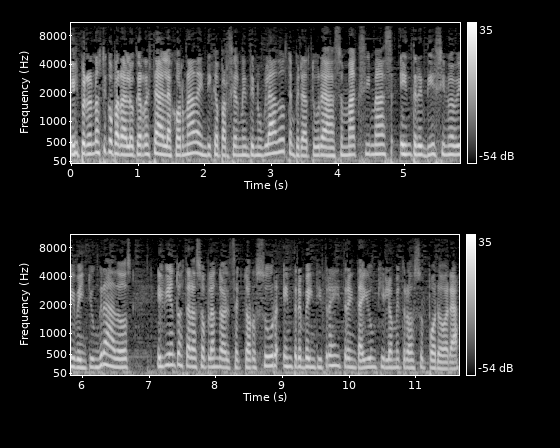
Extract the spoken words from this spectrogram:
El pronóstico para lo que resta de la jornada indica parcialmente nublado, temperaturas máximas entre 19 y 21 grados. El viento estará soplando al sector sur entre 23 y 31 kilómetros por hora.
